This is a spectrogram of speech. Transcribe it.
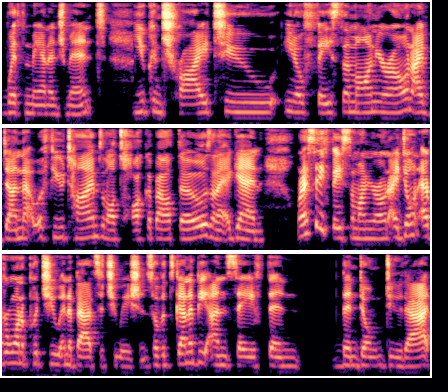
with management. You can try to, you know, face them on your own. I've done that a few times and I'll talk about those. And I, again, when I say face them on your own, I don't ever want to put you in a bad situation. So if it's going to be unsafe, then then don't do that.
